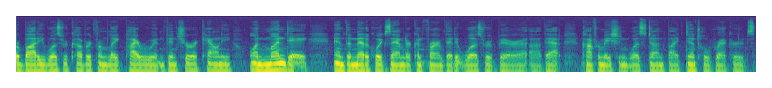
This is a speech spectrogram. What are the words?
Her body was recovered from Lake Piru in Ventura County on Monday, and the medical examiner confirmed that it was Rivera. Uh, that confirmation was done by dental records.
